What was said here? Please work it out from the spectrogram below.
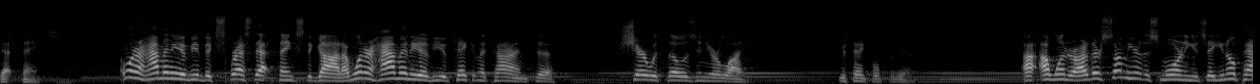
that thanks. I wonder how many of you have expressed that thanks to God. I wonder how many of you have taken the time to share with those in your life you're thankful for them. I, I wonder, are there some here this morning you'd say, you know, Pastor,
